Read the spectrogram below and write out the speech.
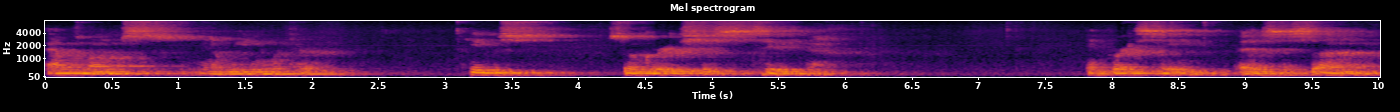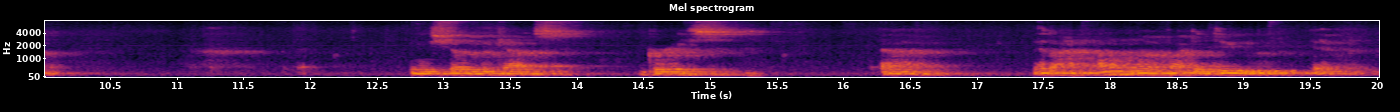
Al's mom's, you know, meeting with her. He was so gracious to embrace me as his son. And he showed me God's grace uh, that I, I don't know if I could do if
